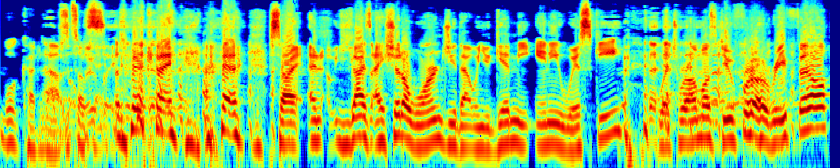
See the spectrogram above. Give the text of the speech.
We'll cut it out. It's okay. Absolutely. Sorry, and you guys, I should have warned you that when you give me any whiskey, which we're almost due for a refill,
